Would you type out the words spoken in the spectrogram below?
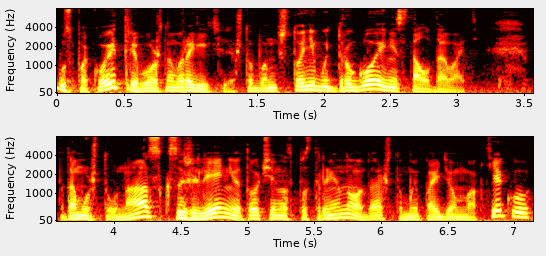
успокоить тревожного родителя, чтобы он что-нибудь другое не стал давать. Потому что у нас, к сожалению, это очень распространено, да, что мы пойдем в аптеку,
